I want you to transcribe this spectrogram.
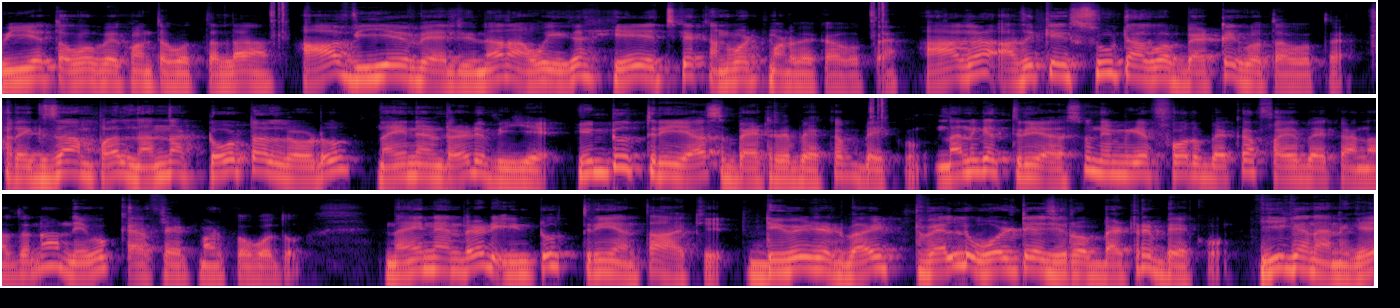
ವಿ ಎ ತಗೋಬೇಕು ಅಂತ ಗೊತ್ತಲ್ಲ? ಆ ವಿ ಎ ವ್ಯಾಲ್ಯೂನ ನಾವು ಈಗ ಎ ಎಚ್ಗೆ ಕನ್ವರ್ಟ್ ಮಾಡಬೇಕಾಗುತ್ತೆ. ಆಗ ಅದಕ್ಕೆ ಸೂಟ್ ಆಗುವ ಬ್ಯಾಟ್ರಿ ಗೊತ್ತಾಗುತ್ತೆ. ಫಾರ್ ಎಕ್ಸಾಂಪಲ್ ನನ್ನ total load nine hundred V A into three years battery backup ಬೇಕು. ನನಗೆ ತ್ರೀ ಇಯರ್ಸ್ ನಿಮಗೆ ಫೋರ್ ಬೇಕಾ ಫೈವ್ ಬೇಕಾ ಅನ್ನೋದನ್ನ ನೀವು ಕ್ಯಾಲ್ಕುಲೇಟ್ ಮಾಡ್ಕೋಬಹುದು ನೈನ್ ಹಂಡ್ರೆಡ್ ಇಂಟು ತ್ರೀ ಅಂತ ಹಾಕಿ. ಡಿವೈಡೆಡ್ ಬೈ ಟ್ವೆಲ್ ವೋಲ್ಟೇಜ್ ಇರೋ ಬ್ಯಾಟ್ರಿ ಬ್ಯಾಟ್ರಿ ಬೇಕು ಈಗ ನನಗೆ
